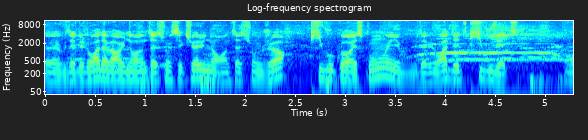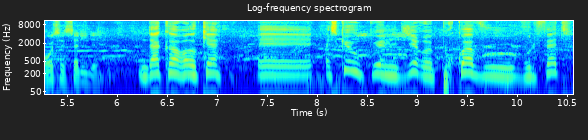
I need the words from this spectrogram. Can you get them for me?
euh, vous avez le droit d'avoir une orientation sexuelle, une orientation de genre qui vous correspond et vous avez le droit d'être qui vous êtes. En gros c'est ça l'idée. D'accord, ok. Et est-ce que vous pouvez me dire pourquoi vous, vous le faites?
